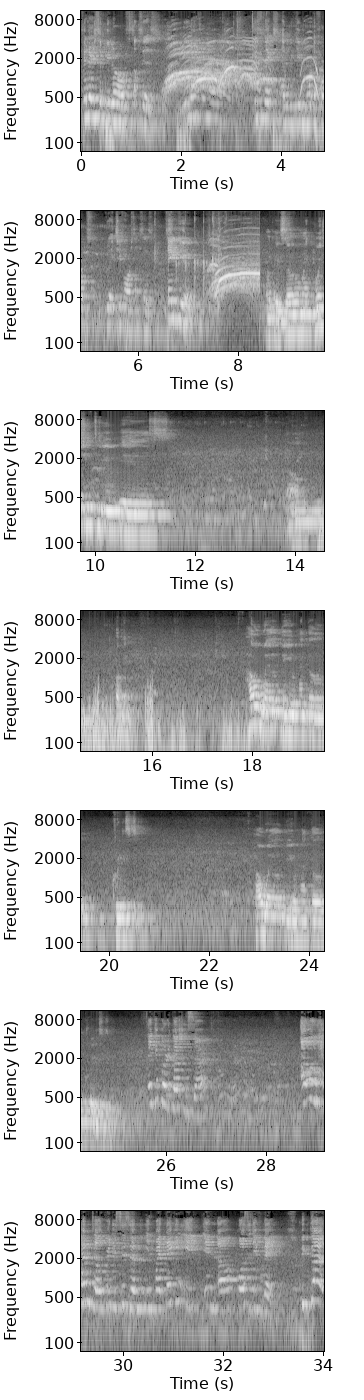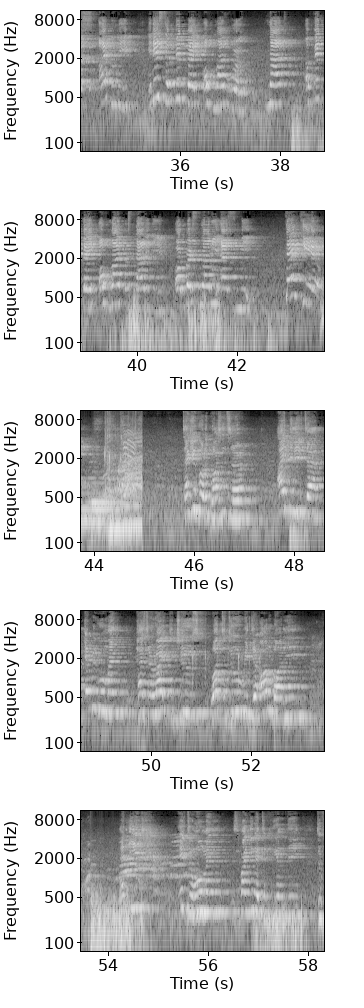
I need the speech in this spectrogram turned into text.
failure is a pillar of success. We learn from our mistakes and we give more efforts to achieve our success. Thank you. Okay, so my question to you is um, okay. How well do you handle criticism? How well do you handle criticism? Thank you for the question, sir. I will handle criticism in by taking it in a positive way because I believe it is the feedback of my work, not a feedback of my personality or personality as me. Thank you. Thank you for the question, sir. I believe that every woman has the right to choose what to do with their own body. And each, if the woman is finding a difficulty to,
